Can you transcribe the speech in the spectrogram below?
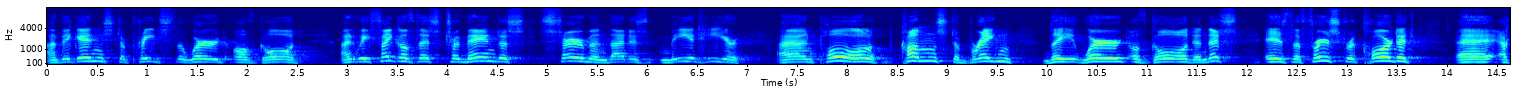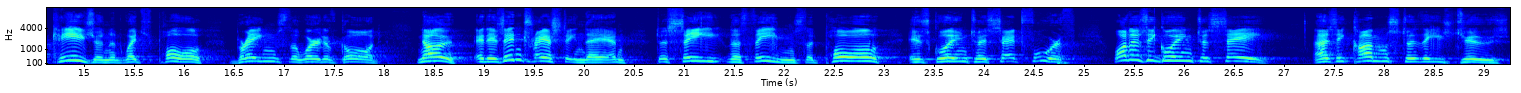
and begins to preach the word of God. And we think of this tremendous sermon that is made here. And Paul comes to bring the word of God. And this is the first recorded uh, occasion in which Paul brings the Word of God. Now, it is interesting then to see the themes that Paul is going to set forth. What is he going to say as he comes to these Jews?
